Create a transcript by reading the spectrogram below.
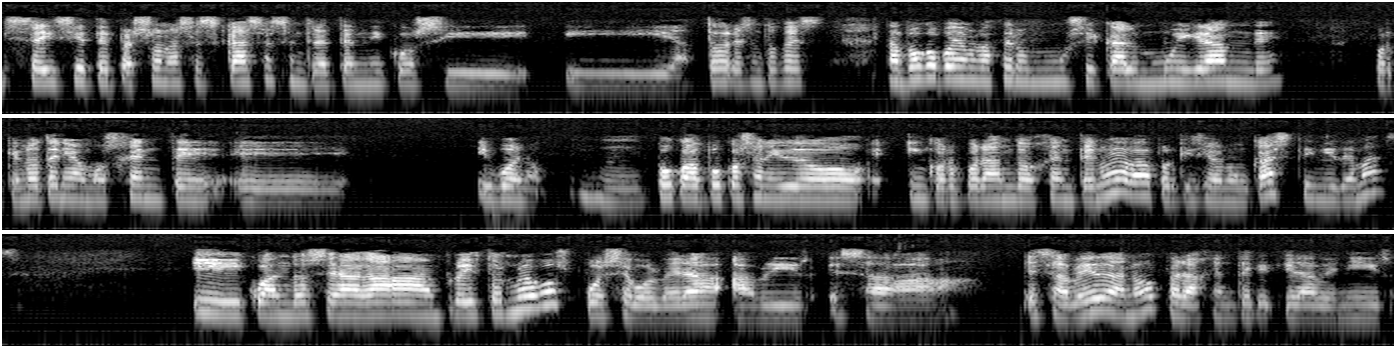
seis, siete personas escasas entre técnicos y, y actores. Entonces tampoco podíamos hacer un musical muy grande porque no teníamos gente eh, y bueno, mm, poco a poco se han ido incorporando gente nueva porque hicieron un casting y demás. Y cuando se hagan proyectos nuevos, pues se volverá a abrir esa, esa veda, ¿no? Para gente que quiera venir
